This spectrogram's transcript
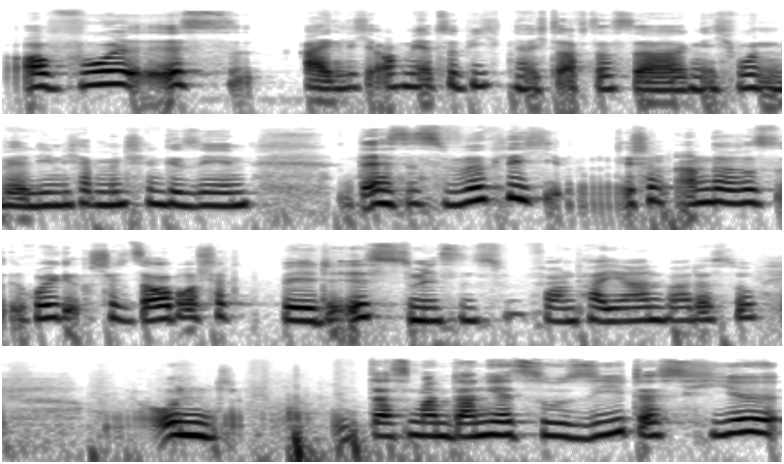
obwohl es eigentlich auch mehr zu bieten hat. Ich darf das sagen. Ich wohne in Berlin, ich habe München gesehen. Das ist wirklich schon ein anderes, ruhigeres, sauberes Stadtbild ist. Zumindest vor ein paar Jahren war das so. Und dass man dann jetzt so sieht, dass hier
